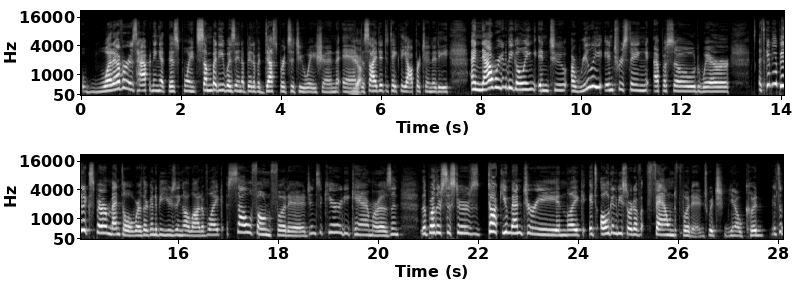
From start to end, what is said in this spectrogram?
whatever is happening at this point, somebody was in a bit of a desperate situation and Yeah. decided to take the opportunity. And now we're going to be going into a really interesting episode where it's going to be a bit experimental, where they're going to be using a lot of like cell phone footage and security cameras and the brother sisters documentary and like it's all going to be sort of found footage which you know could it's a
